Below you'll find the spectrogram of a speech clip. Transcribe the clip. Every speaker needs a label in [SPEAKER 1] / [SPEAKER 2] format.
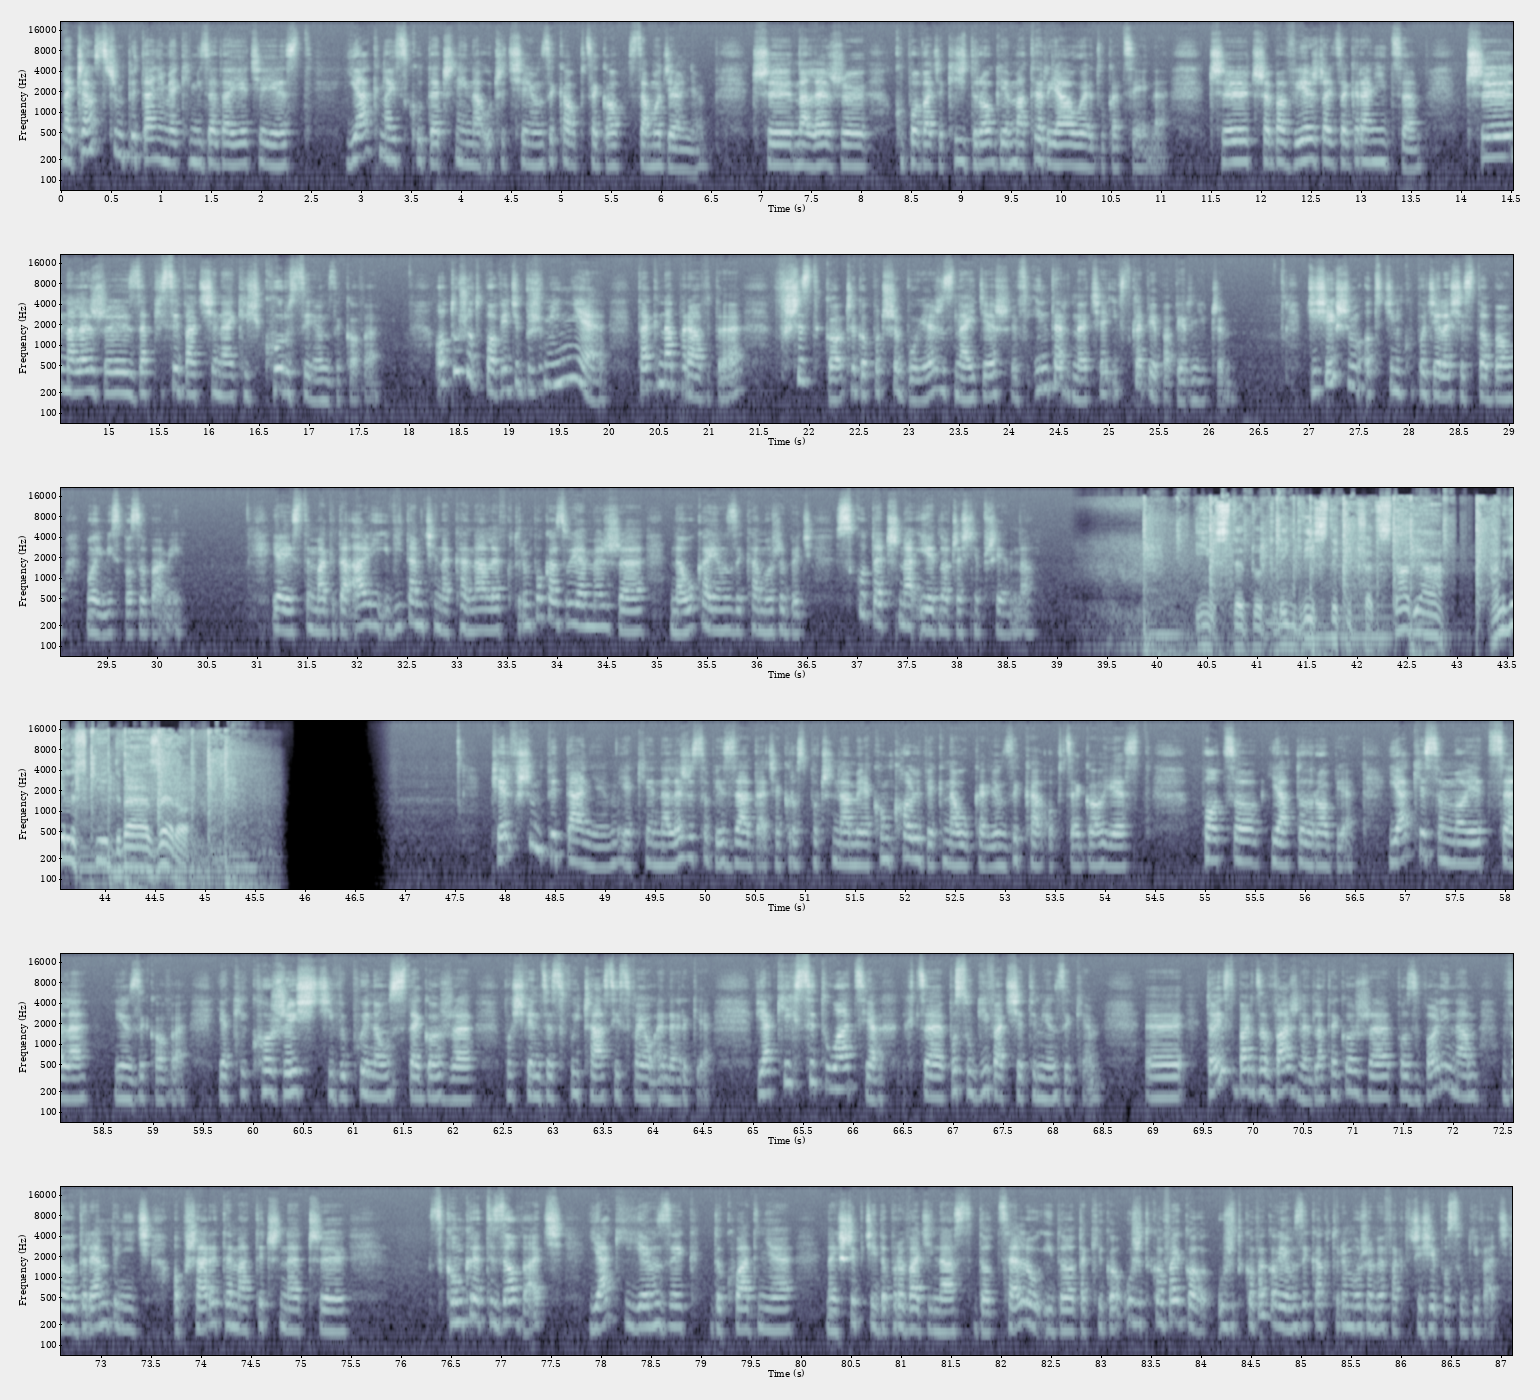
[SPEAKER 1] Najczęstszym pytaniem, jakie mi zadajecie, jest, jak najskuteczniej nauczyć się języka obcego samodzielnie? Czy należy kupować jakieś drogie materiały edukacyjne? Czy trzeba wyjeżdżać za granicę? Czy należy zapisywać się na jakieś kursy językowe? Otóż odpowiedź brzmi nie. Tak naprawdę wszystko, czego potrzebujesz, znajdziesz w internecie i w sklepie papierniczym. W dzisiejszym odcinku podzielę się z Tobą moimi sposobami. Ja jestem Magda Ali i witam Cię na kanale, w którym pokazujemy, że nauka języka może być skuteczna i jednocześnie przyjemna.
[SPEAKER 2] Instytut Lingwistyki przedstawia Angielski 2.0.
[SPEAKER 1] Pierwszym pytaniem, jakie należy sobie zadać, jak rozpoczynamy jakąkolwiek naukę języka obcego, jest: po co ja to robię? Jakie są moje cele językowe? Jakie korzyści wypłyną z tego, że poświęcę swój czas i swoją energię? W jakich sytuacjach chcę posługiwać się tym językiem? Yy, To jest bardzo ważne, dlatego że pozwoli nam wyodrębnić obszary tematyczne czy skonkretyzować, jaki język dokładnie najszybciej doprowadzi nas do celu i do takiego użytkowego, użytkowego języka, którym możemy faktycznie się posługiwać.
